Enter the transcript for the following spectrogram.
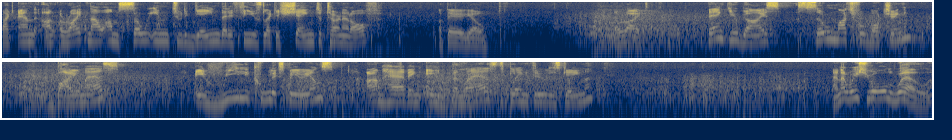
Like, and uh, right now I'm so into the game that it feels like a shame to turn it off. But there you go. Alright. Thank you guys so much for watching. Biomass. A really cool experience. I'm having a blast playing through this game. And I wish you all well.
